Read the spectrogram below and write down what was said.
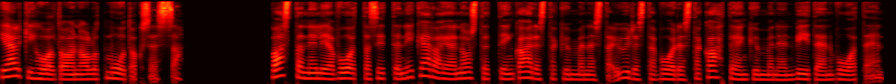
Jälkihuolto on ollut muutoksessa. Vasta neljä vuotta sitten ikäraja nostettiin 21 vuodesta 25 vuoteen.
